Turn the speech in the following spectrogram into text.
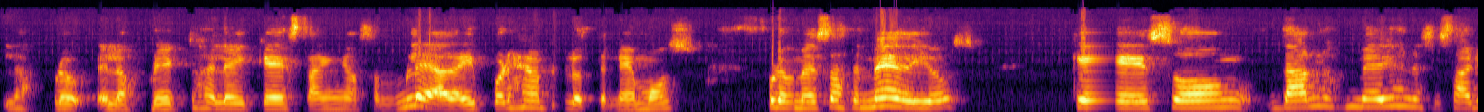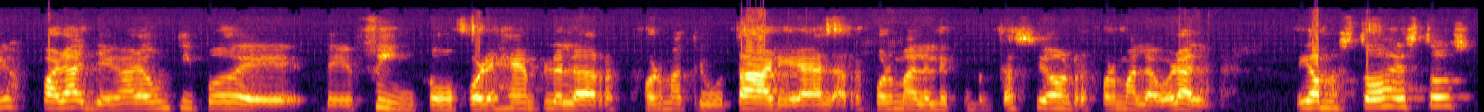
los proyectos de ley que están en asamblea. De ahí, por ejemplo, tenemos promesas de medios que son dar los medios necesarios para llegar a un tipo de, de fin, como por ejemplo la reforma tributaria, la reforma de la comunicación, reforma laboral. Digamos, todos estos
